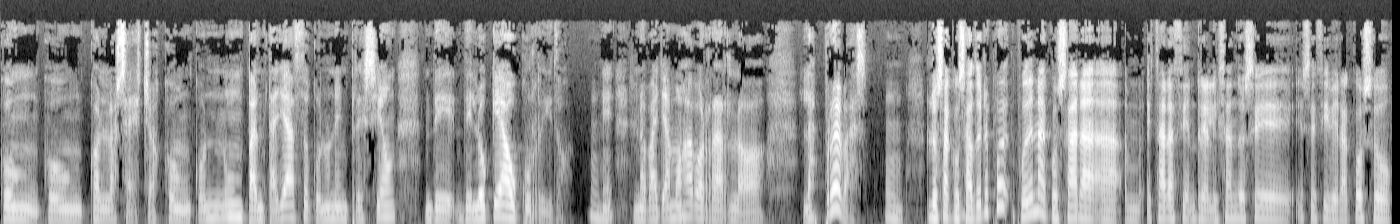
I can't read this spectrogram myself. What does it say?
los hechos, con, un pantallazo, con una impresión de lo que ha ocurrido. ¿Eh? No vayamos a borrar las pruebas. Mm. ¿Los acosadores pu- pueden acosar a, a- estar haci- realizando ese, ese ciberacoso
